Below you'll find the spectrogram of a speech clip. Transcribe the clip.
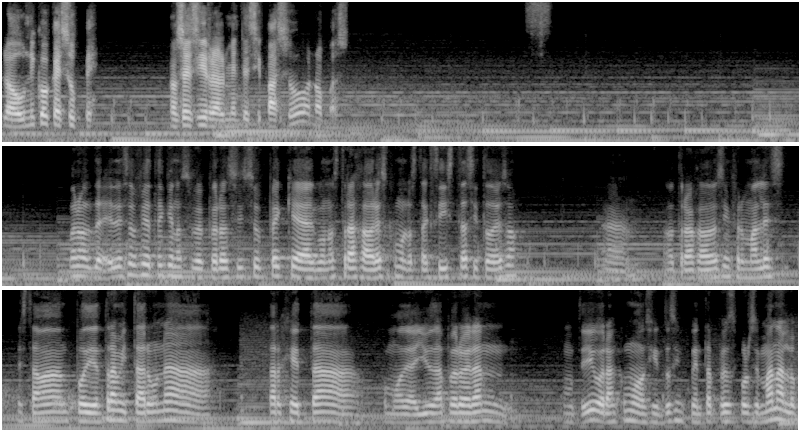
lo único que supe. No sé si realmente sí pasó o no pasó. Bueno, de, eso fíjate que no supe, pero sí supe que algunos trabajadores como los taxistas y todo eso, uh, o trabajadores informales, estaban, podían tramitar una tarjeta como de ayuda, pero eran, como te digo, eran como 250 pesos por semana, lo,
